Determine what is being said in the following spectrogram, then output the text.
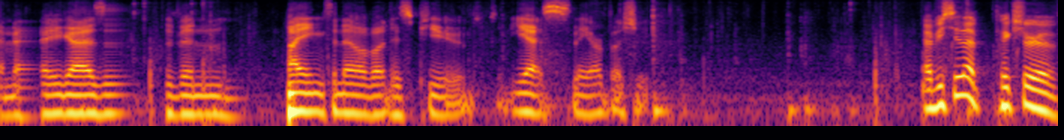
I know you guys have been dying to know about his pubes. Yes, they are bushy. Have you seen that picture of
